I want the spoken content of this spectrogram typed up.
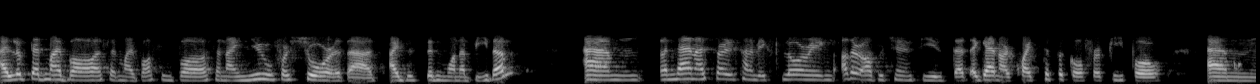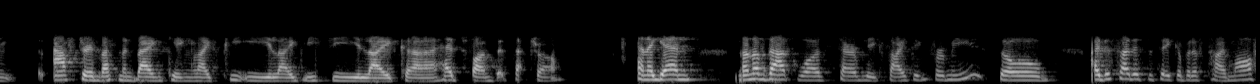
i looked at my boss and my boss's boss and i knew for sure that i just didn't want to be them um, and then I started kind of exploring other opportunities that, again, are quite typical for people um, after investment banking, like PE, like VC, like uh, hedge funds, etc. And again, none of that was terribly exciting for me. So I decided to take a bit of time off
